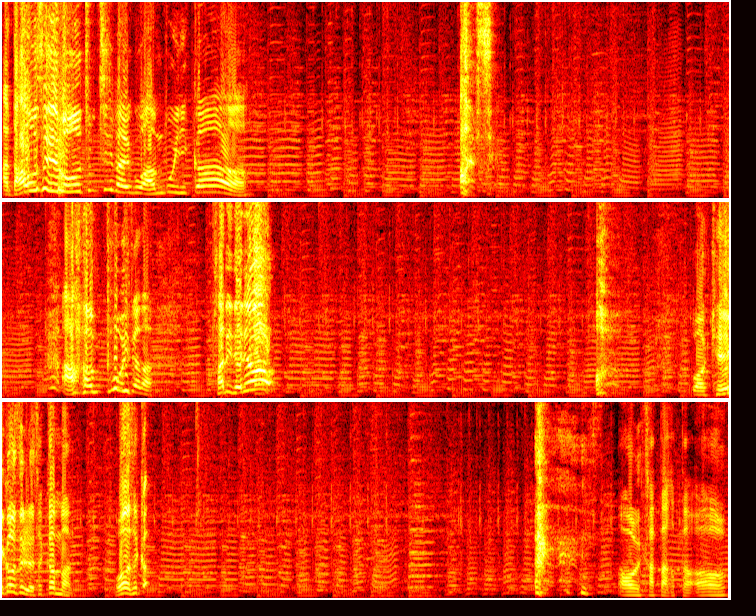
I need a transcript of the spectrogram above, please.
아 나오세요. 춤추지 말고 안 보이니까. 아, 씨. 아, 안 보이잖아. 다리 내려. 아, 와 개거슬려. 잠깐만. 와 잠깐. 어 갔다 갔다. 어.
